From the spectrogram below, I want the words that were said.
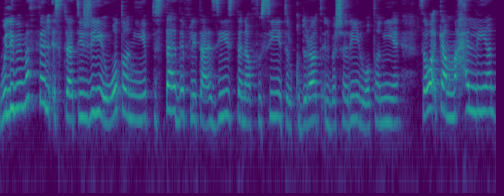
واللي بيمثل استراتيجية وطنية بتستهدف لتعزيز تنافسية القدرات البشرية الوطنية سواء كان محليا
